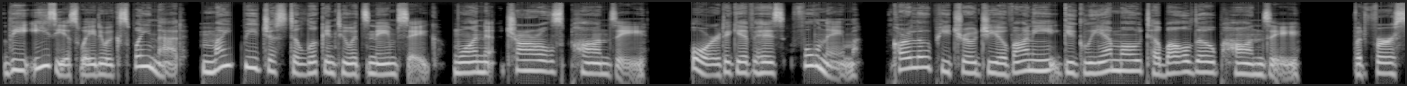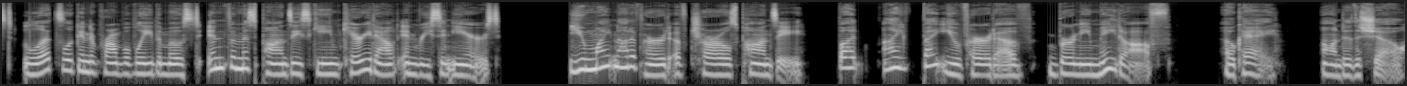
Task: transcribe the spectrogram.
The easiest way to explain that might be just to look into its namesake, one Charles Ponzi, or to give his full name, Carlo Pietro Giovanni Guglielmo Tebaldo Ponzi. But first, let's look into probably the most infamous Ponzi scheme carried out in recent years. You might not have heard of Charles Ponzi, but I bet you've heard of Bernie Madoff. Okay, on to the show.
